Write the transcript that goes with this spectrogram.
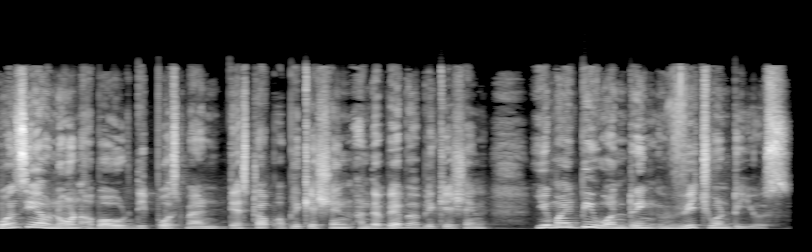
Once you have known about the Postman desktop application and the web application, you might be wondering which one to use.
